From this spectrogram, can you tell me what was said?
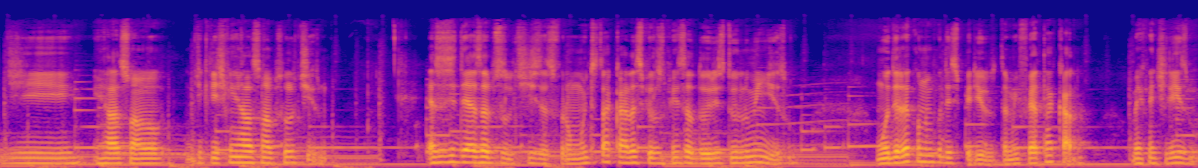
de, em relação ao, de crítica em relação ao absolutismo. Essas ideias absolutistas foram muito atacadas pelos pensadores do iluminismo. O modelo econômico desse período também foi atacado. O mercantilismo,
